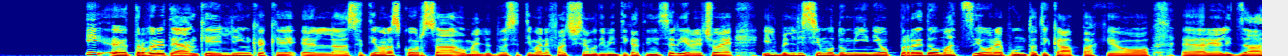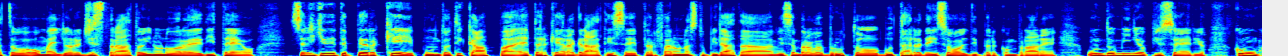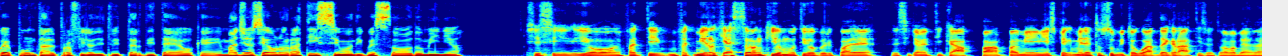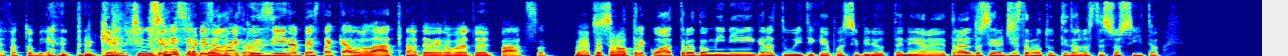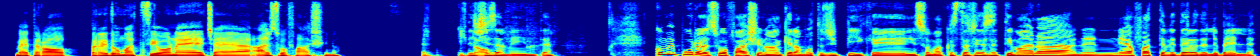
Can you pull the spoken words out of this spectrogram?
E eh, troverete anche il link che eh, la settimana scorsa, o meglio due settimane fa, ci siamo dimenticati di inserire, cioè il bellissimo dominio predomazione.tk che ho eh, realizzato, o meglio registrato in onore di Teo. Se vi chiedete perché .tk è perché era gratis e per fare una stupidata mi sembrava brutto buttare dei soldi per comprare un dominio più serio. Comunque punta al profilo di Twitter di Teo che immagino sia onoratissimo di questo dominio. Sì, sì, io infatti, infatti, mi ero chiesto anch'io il motivo per il quale si chiama TK, poi mi, mi, mi ha detto subito guarda è gratis, ho detto va bene, l'hai fatto bene, perché Ce ne se avessi preso qualcosina per sta cavolata ti avevo dato del pazzo. Beh, Ci però... sono 3-4 domini gratuiti che è possibile ottenere, tra l'altro si registrano tutti dallo stesso sito. Beh, però predomazione cioè, ha il suo fascino. Il, il Decisamente. Come pure al suo fascino anche la MotoGP che insomma questa fine settimana ne, ne ha fatte vedere delle belle.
